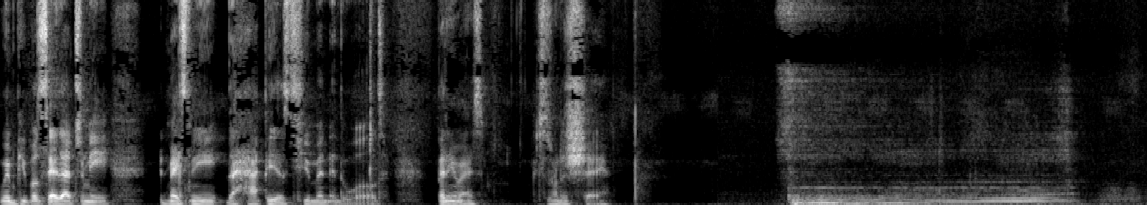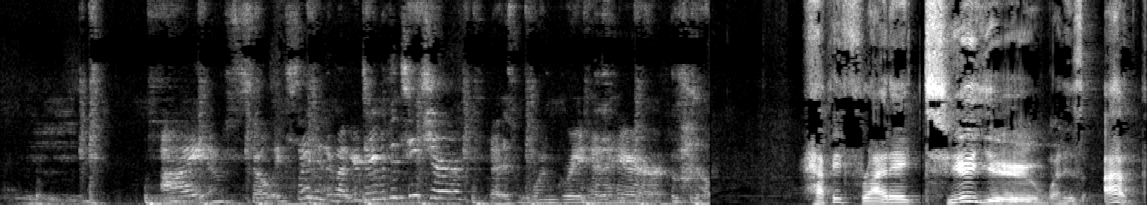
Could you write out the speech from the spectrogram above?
when people say that to me, it makes me the happiest human in the world. But anyways, I just want to share. I am so excited about your day with the teacher. That is one great head of hair. Happy Friday to you. What is up?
